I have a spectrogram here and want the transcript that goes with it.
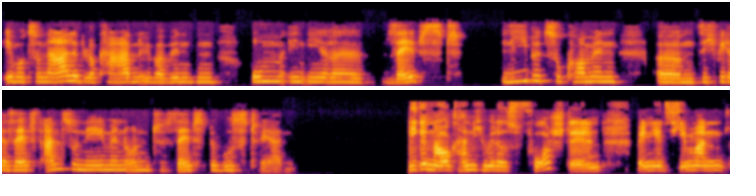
emotionale Blockaden überwinden, um in ihre Selbstliebe zu kommen, ähm, sich wieder selbst anzunehmen und selbstbewusst werden. Wie genau kann ich mir das vorstellen, wenn jetzt jemand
